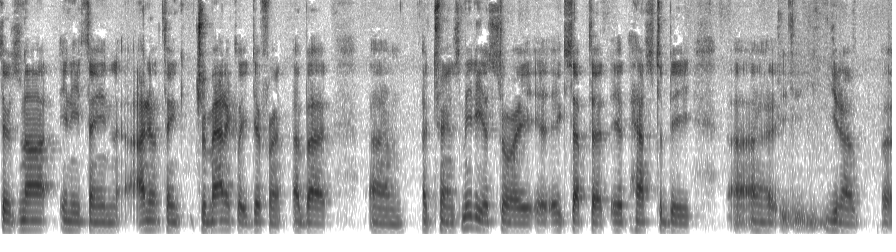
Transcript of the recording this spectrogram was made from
there's not anything I don't think dramatically different about um, a transmedia story, except that it has to be, uh, you know. Uh,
